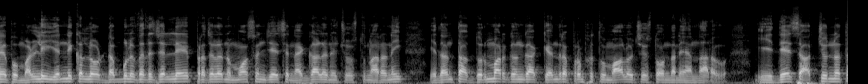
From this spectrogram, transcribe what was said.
రేపు మళ్ళీ ఎన్నికల్లో డబ్బులు వెదజల్లే ప్రజలను మోసం చేసి నెగ్గాలని చూస్తున్నారని ఇదంతా దుర్మార్గంగా కేంద్ర ప్రభుత్వం ఆలోచిస్తోందని అన్నారు. ఈ దేశ అత్యున్నత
